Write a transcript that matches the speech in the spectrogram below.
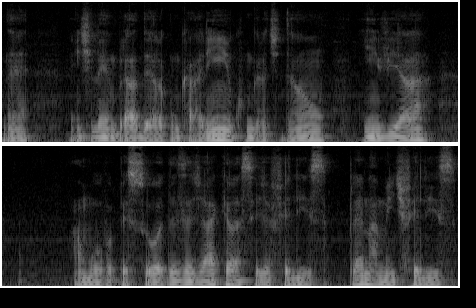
né? A gente lembrar dela com carinho, com gratidão e enviar amor para a pessoa, desejar que ela seja feliz, plenamente feliz,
